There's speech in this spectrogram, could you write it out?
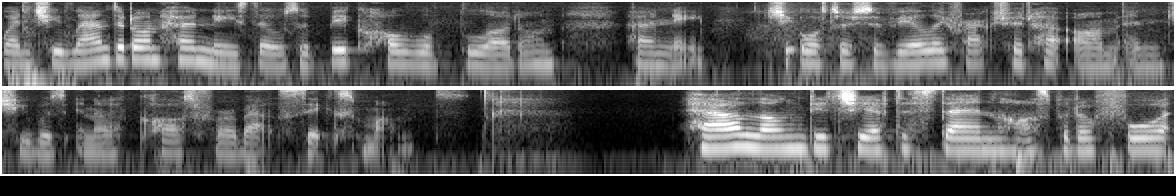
When she landed on her knees, there was a big hole of blood on her knee. She also severely fractured her arm and she was in a cast for about six months. How long did she have to stay in the hospital for,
